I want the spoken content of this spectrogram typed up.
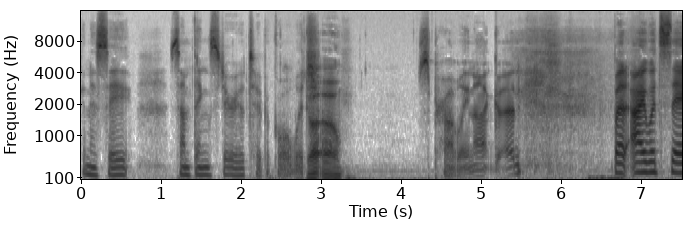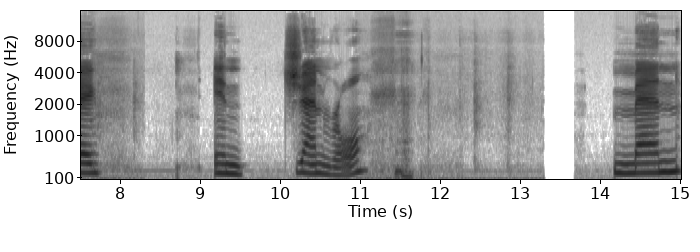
going to say something stereotypical, which Uh-oh. Is probably not good. But I would say, in general, men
